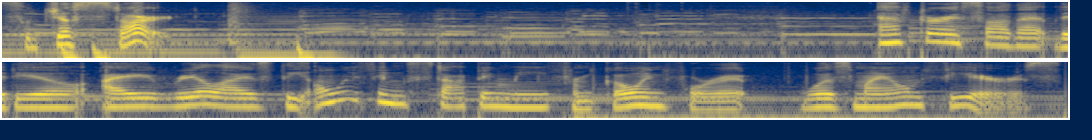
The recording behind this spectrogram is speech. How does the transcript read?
So just start. After I saw that video, I realized the only thing stopping me from going for it was my own fears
